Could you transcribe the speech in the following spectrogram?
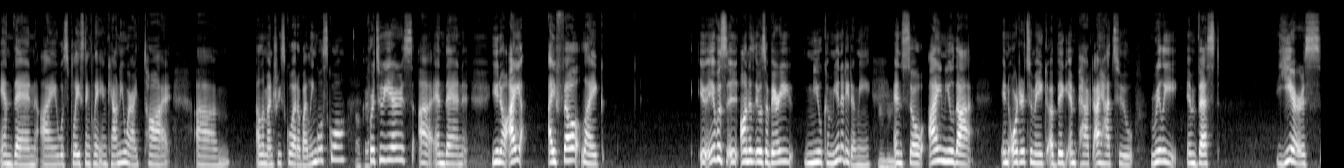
and then I was placed in Clayton County where I taught um, elementary school at a bilingual school Okay. for two years. Uh, and then, you know, I I felt like it, it was it, honest. It was a very new community to me, Mm-hmm. and so I knew that in order to make a big impact, I had to really invest years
